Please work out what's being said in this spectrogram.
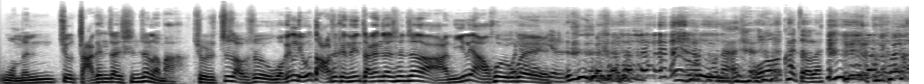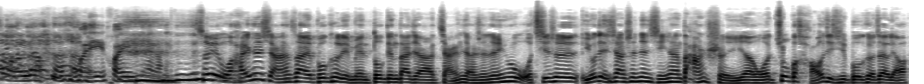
我们就扎根在深圳了嘛，就是至少是我跟刘导是肯定扎根在深圳了啊。你俩会不会？湖南，我快走了，你快走了，欢迎欢迎再来。所以我还是想在播客里面多跟大家讲一讲深圳，因为我其实有点像深圳形象大使一样，我做过好几期播客在聊，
